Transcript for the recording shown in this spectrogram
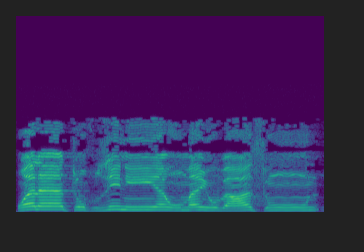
ولا تخزني يوم يبعثون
